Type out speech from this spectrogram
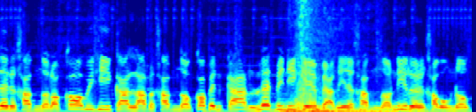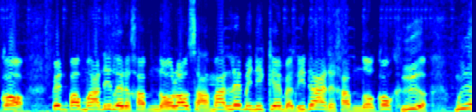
เลยนะครับน้องแล้วก็วิธีการรับนะครับน้องก็เป็นการเล่นมินิเกมแบบนี้นะครับน้องนี่เลยนะครับวงน้องก็เป็นประมาณนี้เลยนะครับน้องเราสามารถเล่นมินิเกมแบบนี้ได้นะครับน้องก็คือเมื่อ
